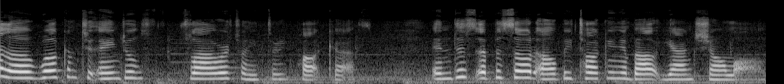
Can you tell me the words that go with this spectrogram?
Hello, welcome to Angel Flower 23 podcast. In this episode, I'll be talking about Yang Xiao Long.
